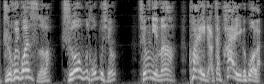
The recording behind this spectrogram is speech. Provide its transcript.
指挥官死了，蛇无头不行，请你们啊，快一点再派一个过来。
